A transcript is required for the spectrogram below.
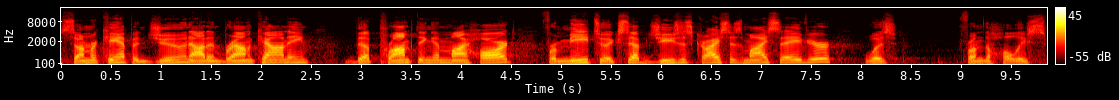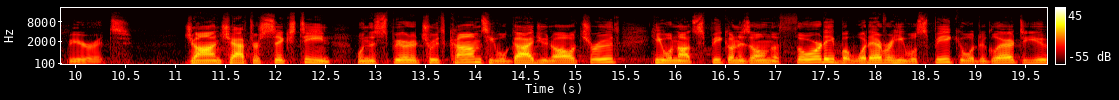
summer camp in June out in Brown County, the prompting in my heart for me to accept Jesus Christ as my Savior was from the Holy Spirit. John chapter 16 when the Spirit of truth comes, he will guide you in all truth. He will not speak on his own authority, but whatever he will speak, he will declare to you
